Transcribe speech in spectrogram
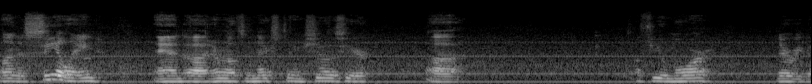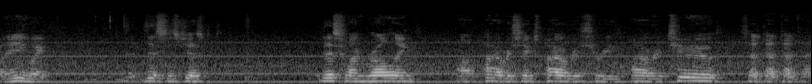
on the ceiling, and uh, I don't know if the next thing shows here. Uh, a few more. There we go. Anyway, th- this is just this one rolling uh, pi over 6, pi over 3, pi over 2, da da da da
